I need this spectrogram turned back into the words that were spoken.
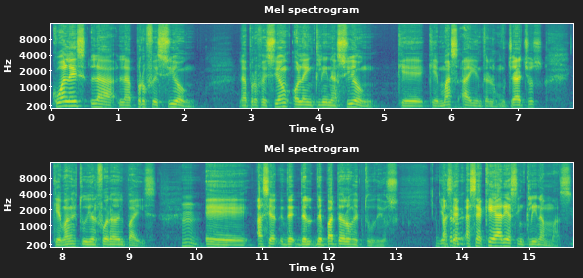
¿cuál es la, la profesión la profesión o la inclinación que, más hay entre los muchachos que van a estudiar fuera del país, hmm. eh, hacia, de, parte de los estudios. Hacia, qué áreas se inclinan más?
